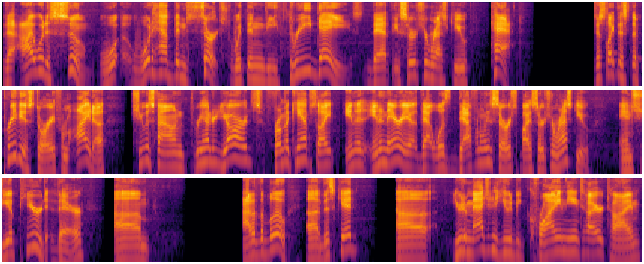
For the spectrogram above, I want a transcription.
that I would assume w- would have been searched within the three days that the search and rescue had. Just like this, the previous story from Ida, she was found 300 yards from a campsite in, a, in an area that was definitely searched by search and rescue. And she appeared there um, out of the blue. Uh, this kid, uh, you'd imagine he would be crying the entire time,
